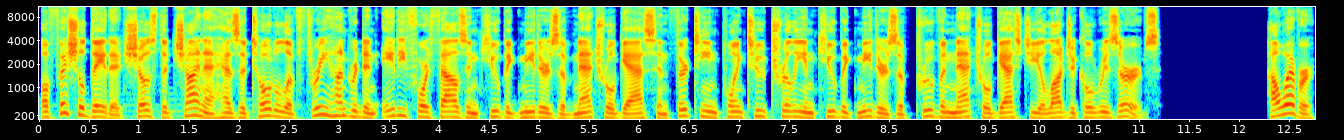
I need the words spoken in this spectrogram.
Official data shows that China has a total of 384,000 cubic meters of natural gas and 13.2 trillion cubic meters of proven natural gas geological reserves. However,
